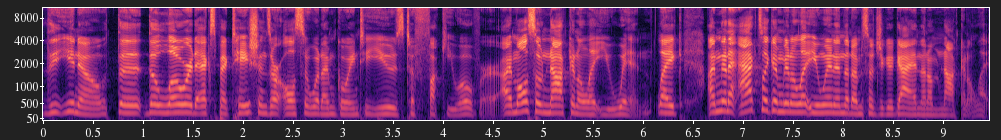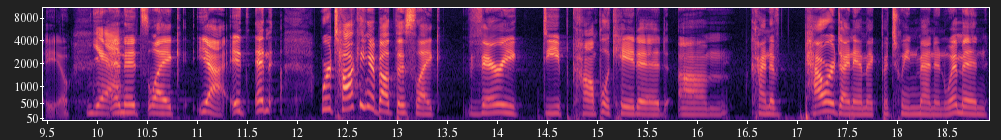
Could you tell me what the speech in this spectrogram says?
the you know the the lowered expectations are also what I'm going to use to fuck you over. I'm also not going to let you win. Like I'm going to act like I'm going to let you win and that I'm such a good guy and then I'm not going to let you. Yeah. And it's like yeah, it and we're talking about this like very deep complicated um kind of power dynamic between men and women.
